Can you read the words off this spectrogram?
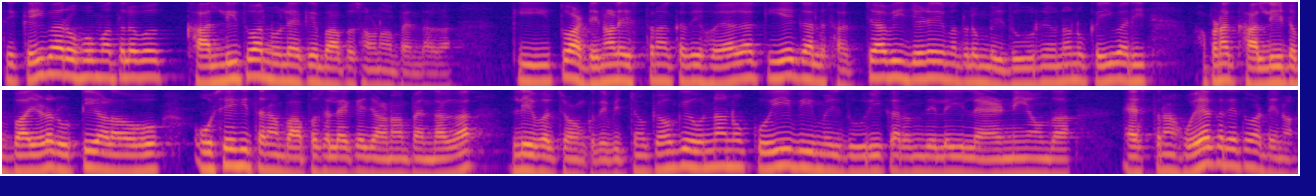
ਤੇ ਕਈ ਵਾਰ ਉਹ ਮਤਲਬ ਖਾਲੀ ਤੁਹਾਨੂੰ ਲੈ ਕੇ ਵਾਪਸ ਆਉਣਾ ਪੈਂਦਾਗਾ। ਕਿ ਤੁਹਾਡੇ ਨਾਲ ਇਸ ਤਰ੍ਹਾਂ ਕਦੇ ਹੋਇਆਗਾ ਕਿ ਇਹ ਗੱਲ ਸੱਚ ਆ ਵੀ ਜਿਹੜੇ ਮਤਲਬ ਮਜ਼ਦੂਰ ਨੇ ਉਹਨਾਂ ਨੂੰ ਕਈ ਵਾਰੀ ਆਪਣਾ ਖਾਲੀ ਡੱਬਾ ਜਿਹੜਾ ਰੋਟੀ ਵਾਲਾ ਉਹ ਉਸੇ ਹੀ ਤਰ੍ਹਾਂ ਵਾਪਸ ਲੈ ਕੇ ਜਾਣਾ ਪੈਂਦਾਗਾ ਲੇਬਰ ਚੌਂਕ ਦੇ ਵਿੱਚੋਂ, ਕਿਉਂਕਿ ਉਹਨਾਂ ਨੂੰ ਕੋਈ ਵੀ ਮਜ਼ਦੂਰੀ ਕਰਨ ਦੇ ਲਈ ਲੈਣ ਨਹੀਂ ਆਉਂਦਾ। ਇਸ ਤਰ੍ਹਾਂ ਹੋਇਆ ਕਰੇ ਤੁਹਾਡੇ ਨਾਲ?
